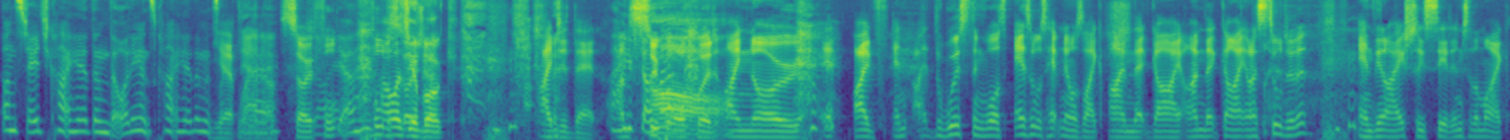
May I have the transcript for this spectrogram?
on stage can't hear them, the audience can't hear them. It's Yep. like, Yeah, I why? know. So full, Yeah. full How was your book? I did that. Oh, I'm you've super that. awkward. Aw. I oh. know. It, I've and I, the worst thing was, as it was happening, I was like, "I'm that guy. I'm that guy," and I still did it. and then I actually said into the mic,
